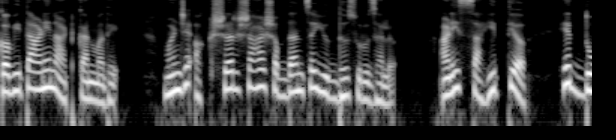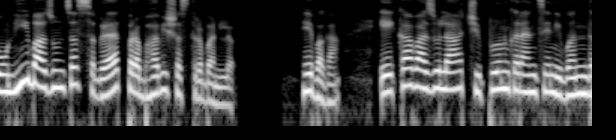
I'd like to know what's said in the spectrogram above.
कविता आणि नाटकांमध्ये. म्हणजे अक्षरशः शब्दांचं युद्ध सुरू झालं आणि साहित्य हे दोन्ही बाजूंचं सगळ्यात प्रभावी शस्त्र बनलं. हे बघा एका बाजूला चिपळूणकरांचे निबंध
